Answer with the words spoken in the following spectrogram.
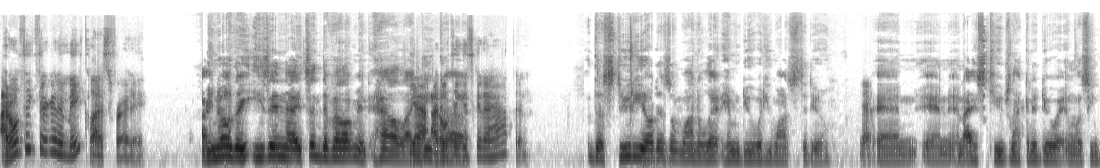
I don't think they're gonna make last Friday. I know that he's in. Uh, it's in development hell. I yeah, think, I don't think uh, it's gonna happen. the studio doesn't want to let him do what he wants to do. Yeah. And and and Ice Cube's not going to do it unless he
